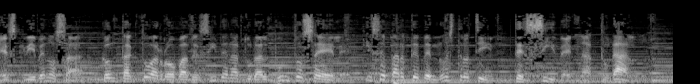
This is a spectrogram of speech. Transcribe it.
Escríbenos a contacto arroba decidenatural.cl y sé parte de nuestro team Decide Natural.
